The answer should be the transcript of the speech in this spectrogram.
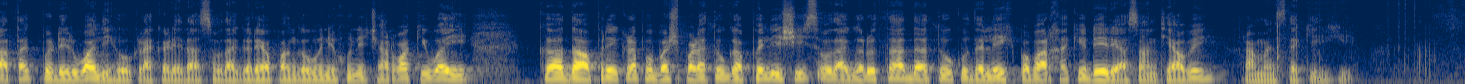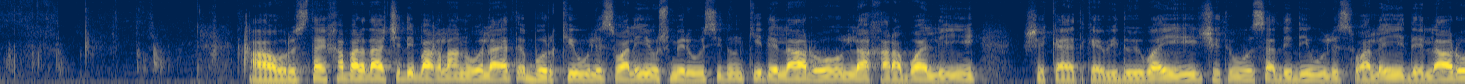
راتګ په ډیروالي هوکړه کړې ده. سوداګرۍ او پانګونې خونې چارواکي وایي که دا پریکړه په بشپړه توګه پلي شي، سوداګرو ته د توکو د لیږد په برخه کې ډیرې اسانتیاوې رامنځته کیږي. او وروستۍ خبر دا چې د بغلان ولایت بورکي ولسوالۍ یو شمېر اوسیدونکي د لارو له خرابوالي شکایت کوي دوی وایي چې تر اوسه د دې ولسوالۍ د لارو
